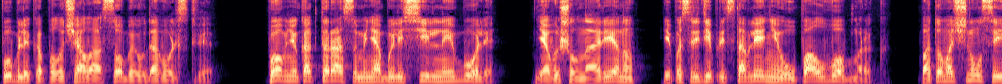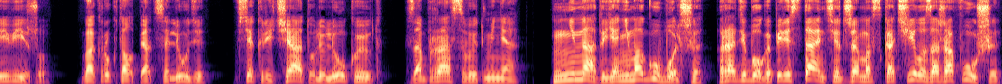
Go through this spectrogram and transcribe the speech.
Публика получала особое удовольствие. Помню, как-то раз у меня были сильные боли. Я вышел на арену и посреди представления упал в обморок. Потом очнулся и вижу. Вокруг толпятся люди, все кричат, улюлюкают, забрасывают меня. «Не надо, я не могу больше! Ради бога, перестаньте!» Джемма вскочила, зажав уши.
